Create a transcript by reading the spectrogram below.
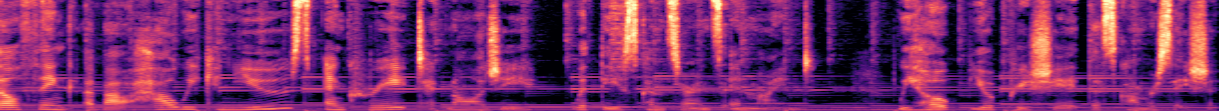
they'll think about how we can use and create technology with these concerns in mind. We hope you appreciate this conversation.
